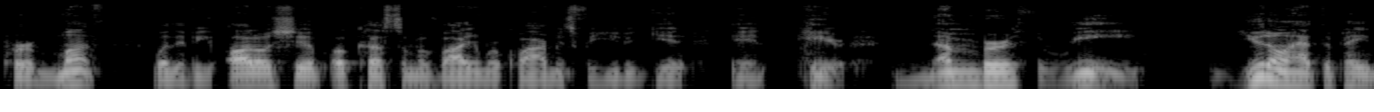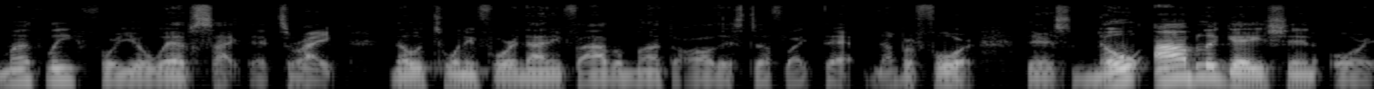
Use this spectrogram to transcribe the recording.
per month whether it be auto ship or customer volume requirements for you to get in here. Number three, you don't have to pay monthly for your website. That's right. No $24.95 a month or all this stuff like that. Number four, there's no obligation or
